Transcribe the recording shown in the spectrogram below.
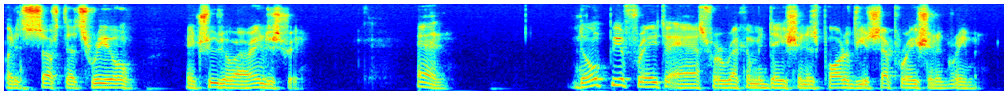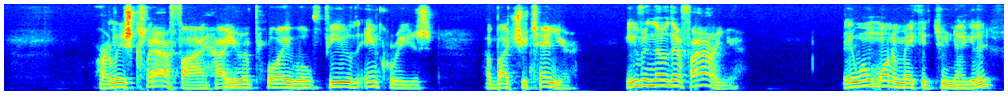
but it's stuff that's real and true to our industry. And don't be afraid to ask for a recommendation as part of your separation agreement, or at least clarify how your employee will field inquiries about your tenure, even though they're firing you. They won't want to make it too negative.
